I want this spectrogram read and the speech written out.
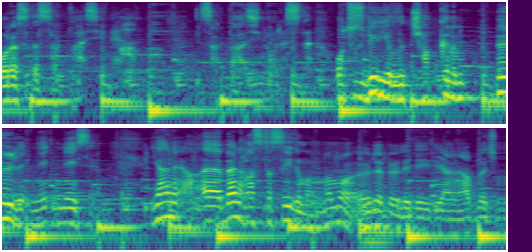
Orası da saklı hazine. Saklı hazine orası da. 31 yıllık çapkınım. Böyle ne- neyse. Yani e, ben hastasıydım onun ama öyle böyle değil yani ablacığım.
